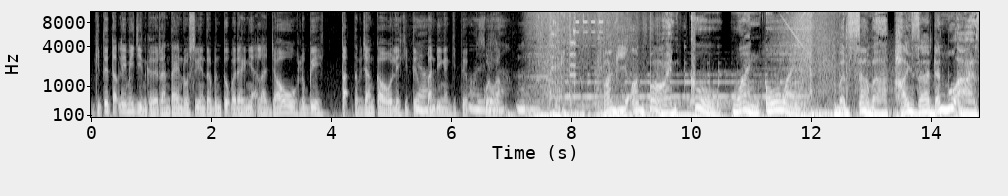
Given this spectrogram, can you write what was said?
Kita tak boleh imagine ke rantaian dosa yang terbentuk pada hari ini adalah jauh lebih tak terjangkau oleh kita Ya. berbanding dengan kita pukul orang. Pagi on point Cool 101. bersama Haiza dan Muaz.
